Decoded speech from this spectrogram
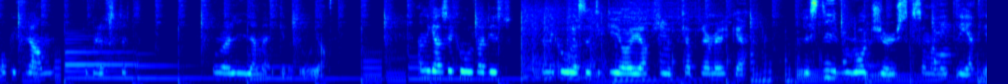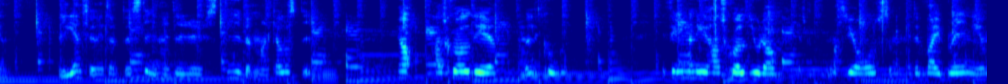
Och i fram på bröstet. Och några lila märken och så, ja. Han är ganska cool faktiskt. Men det coolaste tycker jag är absolut Captain America. Eller Steve Rogers som han heter egentligen. Eller egentligen heter han inte Steve, han heter Steven. Man kallar Steve. Ja, hans sköld är väldigt cool. I filmen är ju hans sköld gjord av ett material som heter Vibranium.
